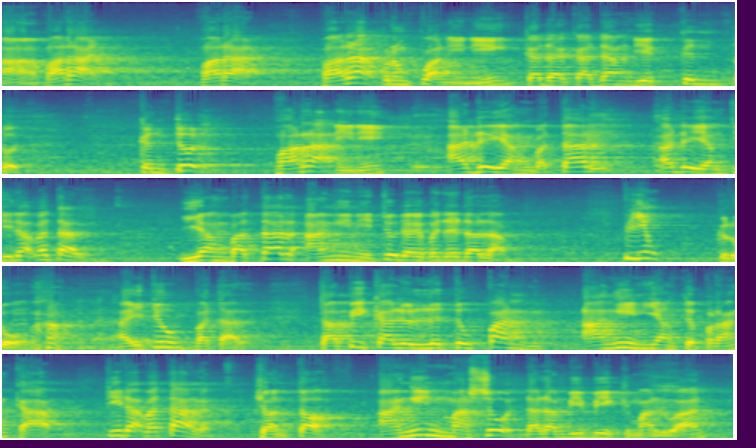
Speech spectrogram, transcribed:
Ah, parat. Parat. Parat perempuan ini kadang-kadang dia kentut. Kentut parat ini ada yang batal, ada yang tidak batal. Yang batal angin itu daripada dalam. Piuk keluar. Ha, itu batal. Tapi kalau letupan angin yang terperangkap tidak batal. Contoh, angin masuk dalam bibir kemaluan,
